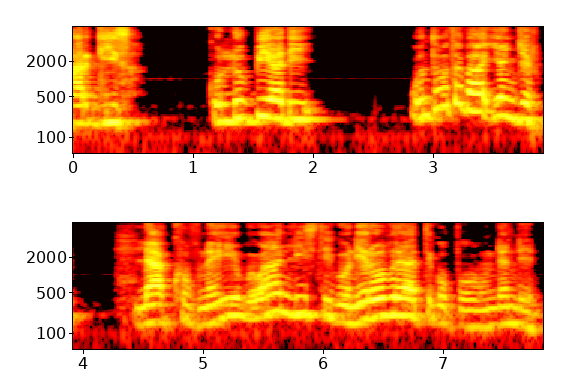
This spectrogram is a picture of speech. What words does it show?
hargiisa qullubbii adii wantoota baay'een jiru lakkoofna waan liistii kun yeroo biraatti qophaa'uu hin dandeenye.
